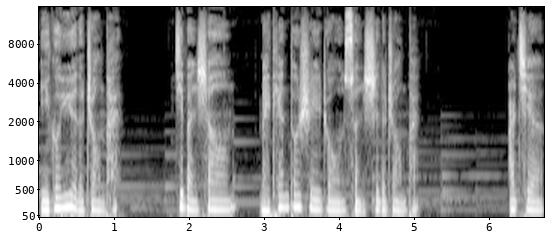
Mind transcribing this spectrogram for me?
一个月的状态，基本上每天都是一种损失的状态，而且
